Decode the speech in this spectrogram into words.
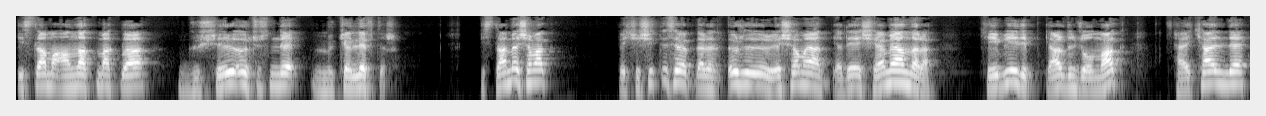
İslam'ı anlatmakla güçleri ölçüsünde mükelleftir. İslam yaşamak ve çeşitli sebeplerden ötürü yaşamayan ya da yaşayamayanlara tebliğ edip yardımcı olmak terk halinde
